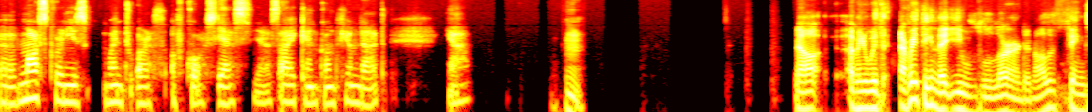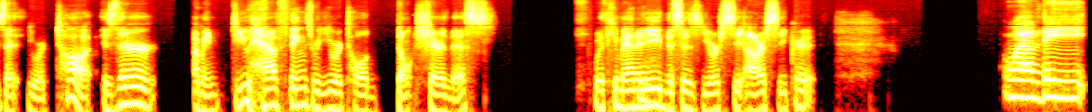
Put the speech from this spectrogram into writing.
uh, Mars colonies went to Earth, of course. Yes, yes, I can confirm that. Yeah. Now, I mean, with everything that you've learned and all the things that you were taught, is there, I mean, do you have things where you were told, don't share this with humanity? Mm. This is your, our secret? Well, the,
